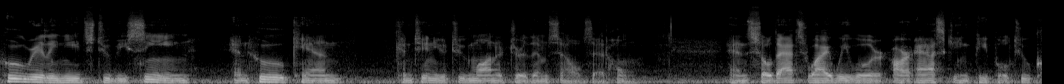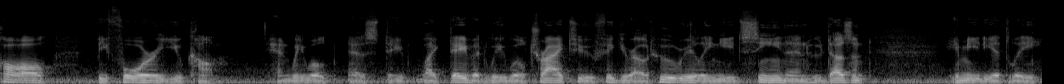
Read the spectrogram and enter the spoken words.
who really needs to be seen and who can continue to monitor themselves at home. And so that's why we are asking people to call before you come. And we will, as Dave, like David, we will try to figure out who really needs seen and who doesn't immediately,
